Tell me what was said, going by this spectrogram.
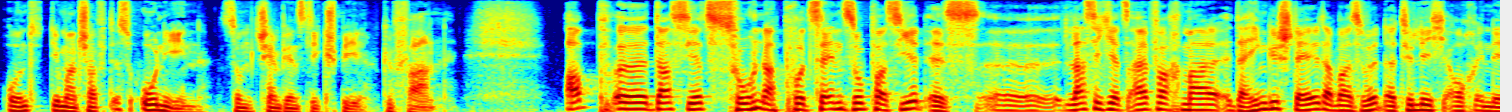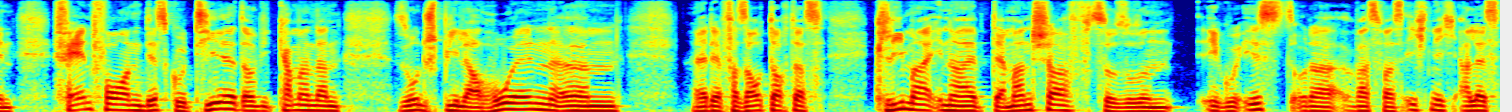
und die Mannschaft ist ohne ihn zum Champions League-Spiel gefahren. Ob äh, das jetzt zu 100 Prozent so passiert ist, äh, lasse ich jetzt einfach mal dahingestellt, aber es wird natürlich auch in den Fanforen diskutiert. Wie kann man dann so einen Spieler holen? Ähm, ja, der versaut doch das Klima innerhalb der Mannschaft, so, so ein Egoist oder was weiß ich nicht alles.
